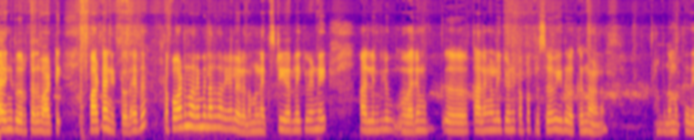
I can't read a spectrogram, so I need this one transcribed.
അരിഞ്ഞ് തീർത്ത് അത് വാട്ടി വാട്ടാൻ വാട്ടാനിട്ടു അതായത് കപ്പ വാട്ടെന്ന് പറയുമ്പോൾ എല്ലാവർക്കും അറിയാലോ നമ്മൾ നെക്സ്റ്റ് ഇയറിലേക്ക് വേണ്ടി അല്ലെങ്കിൽ വരും കാലങ്ങളിലേക്ക് വേണ്ടി കപ്പ പ്രിസേർവ് ചെയ്ത് വെക്കുന്നതാണ്. അപ്പോൾ നമുക്ക് ഇത്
